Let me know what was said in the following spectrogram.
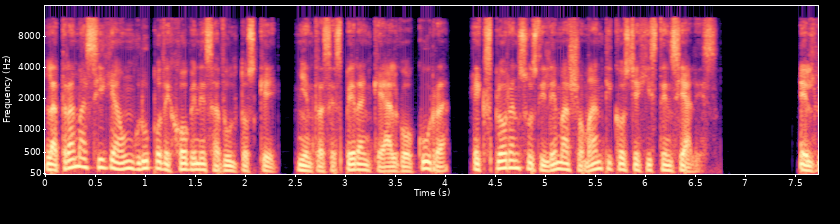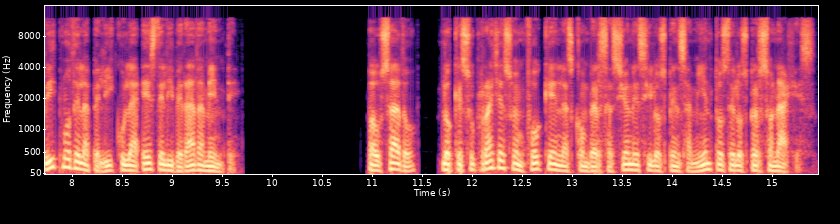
La trama sigue a un grupo de jóvenes adultos que, mientras esperan que algo ocurra, exploran sus dilemas románticos y existenciales. El ritmo de la película es deliberadamente pausado, lo que subraya su enfoque en las conversaciones y los pensamientos de los personajes.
